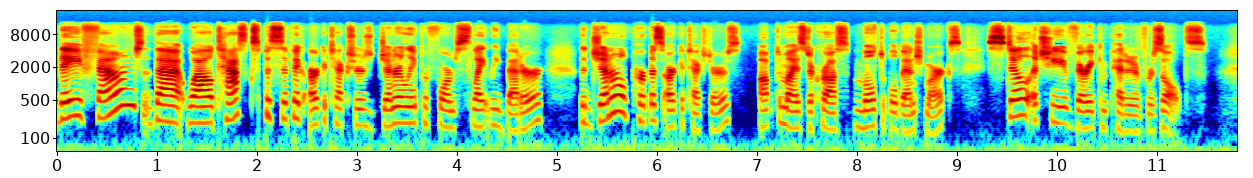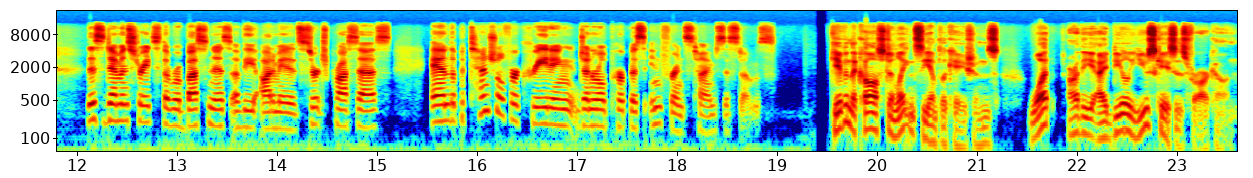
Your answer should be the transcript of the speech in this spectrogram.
They found that while task-specific architectures generally perform slightly better, the general-purpose architectures, optimized across multiple benchmarks, still achieve very competitive results. This demonstrates the robustness of the automated search process and the potential for creating general-purpose inference time systems. Given the cost and latency implications, what are the ideal use cases for Archon?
